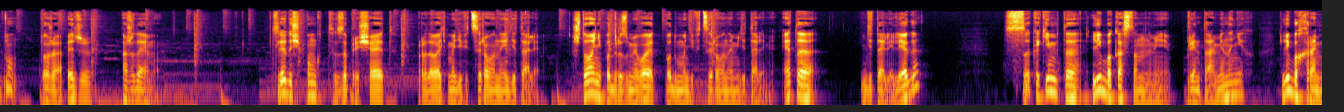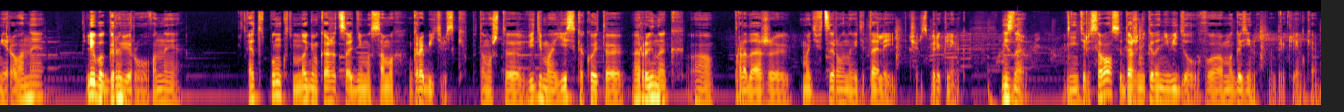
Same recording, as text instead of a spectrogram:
Ну, тоже, опять же, ожидаемо. Следующий пункт запрещает продавать модифицированные детали. Что они подразумевают под модифицированными деталями? Это детали Лего с какими-то либо кастомными принтами на них, либо хромированные, либо гравированные, этот пункт многим кажется одним из самых грабительских, потому что, видимо, есть какой-то рынок э, продажи модифицированных деталей через Бриклинк. Не знаю, не интересовался, даже никогда не видел в магазинах на Бриклинке.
